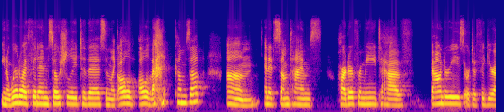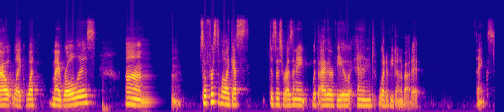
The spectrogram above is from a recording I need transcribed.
you know where do i fit in socially to this and like all of all of that comes up um, and it's sometimes harder for me to have boundaries or to figure out like what my role is. Um, so first of all i guess does this resonate with either of you? And what have you done about it? Thanks.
